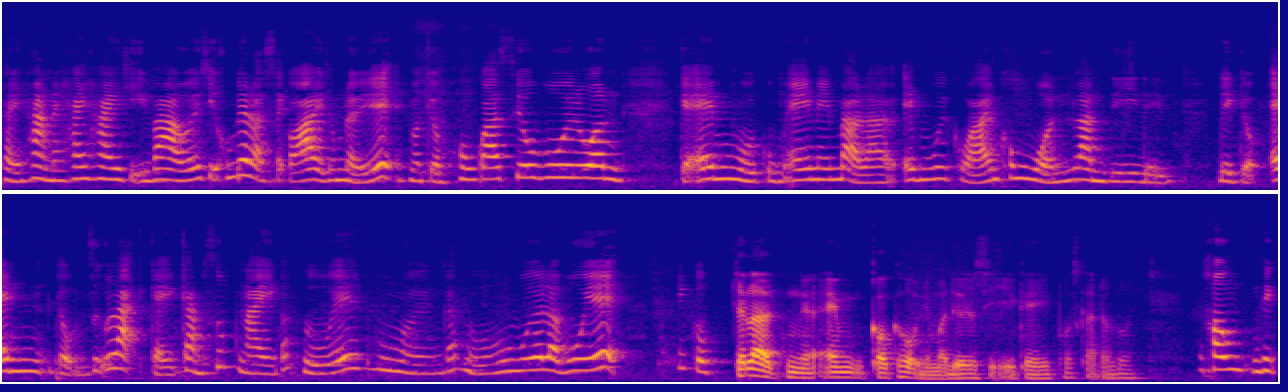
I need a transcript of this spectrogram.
thấy hàng này hay hay chị vào ấy chị không biết là sẽ có ai ở trong đấy ấy. Mà kiểu hôm qua siêu vui luôn. Cái em ngồi cùng em em bảo là em vui quá em không muốn làm gì để để kiểu em kiểu giữ lại cái cảm xúc này các thứ ấy. Xong rồi các thứ vui là vui ấy. Thích cực thế là em có cơ hội để mà đưa cho chị cái postcard đó luôn không thì,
